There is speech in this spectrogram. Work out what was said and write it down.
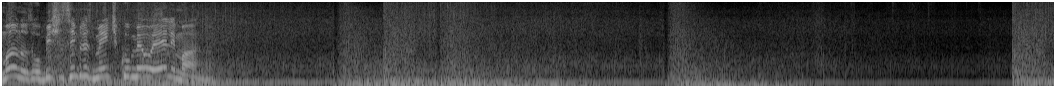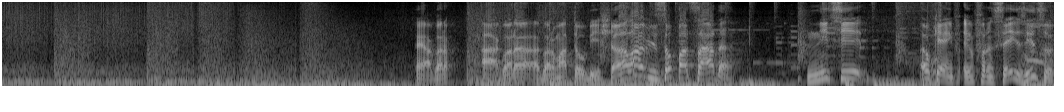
Mano, o bicho simplesmente comeu ele, mano. É, agora... Ah, agora, agora matou o bicho. Olha lá, missão passada. Nice... É o que? Em, em francês isso?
